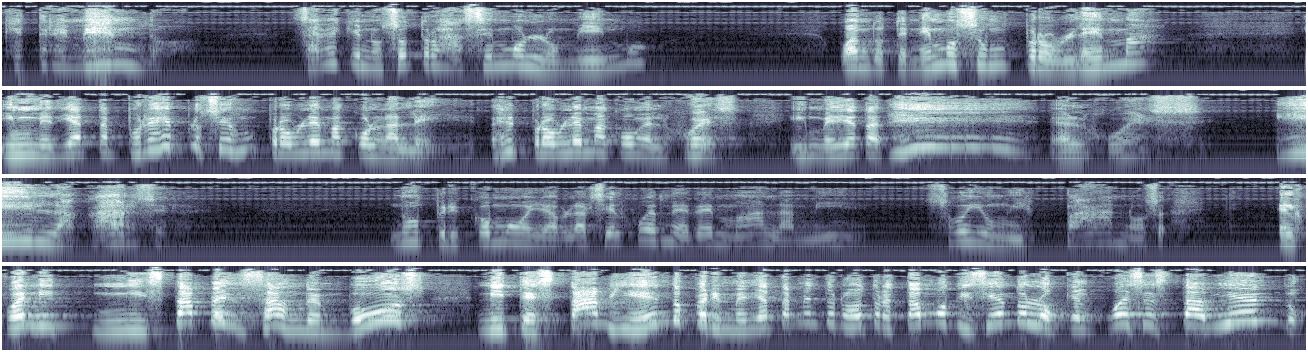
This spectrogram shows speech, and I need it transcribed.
Qué tremendo. ¿Sabe que nosotros hacemos lo mismo? Cuando tenemos un problema, inmediata, por ejemplo, si es un problema con la ley, es el problema con el juez, inmediata, ¡Ah! el juez y la cárcel. No, pero ¿cómo voy a hablar si el juez me ve mal a mí? Soy un hispano. El juez ni, ni, está pensando en vos, ni te está viendo, pero inmediatamente nosotros estamos diciendo lo que el juez está viendo.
